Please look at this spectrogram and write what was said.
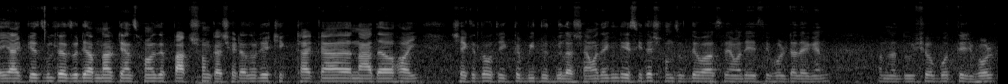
এই আইপিএসগুলোতে যদি আপনার ট্রান্সফর্মার যে পাক সংখ্যা, সেটা যদি ঠিকঠাক না দেওয়া হয়, সেক্ষেত্রে অতিরিক্ত বিদ্যুৎ বিল আসে। আমাদের কিন্তু এসিতে সংযোগ দেওয়া আছে, আমাদের এসি ভোল্টটা দেখেন। আপনার দুইশো বত্রিশ ভোল্ট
